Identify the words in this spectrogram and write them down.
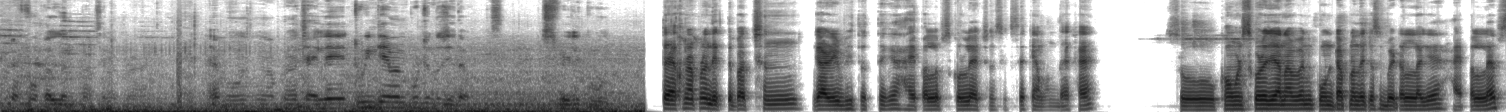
একটা ফোকাল লেন্থ পাচ্ছেন আপনারা। এবং আপনারা চাইলে টোয়েন্টি এম পর্যন্ত যেতে ইটস রিয়েলি কুল তো এখন আপনারা দেখতে পাচ্ছেন গাড়ির ভিতর থেকে হাইপারলাপস করলে অ্যাকশন সিক্সে কেমন দেখায়। সো কমেন্টস করে জানাবেন কোনটা আপনাদের কাছে বেটার লাগে হাইপারল্যাপস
